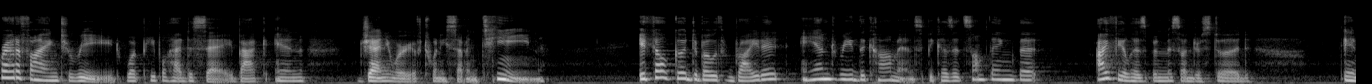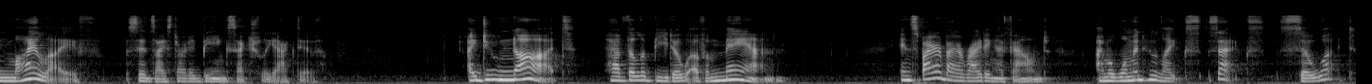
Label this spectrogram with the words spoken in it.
gratifying to read what people had to say back in January of 2017. It felt good to both write it and read the comments because it's something that I feel has been misunderstood in my life since I started being sexually active. I do not have the libido of a man. Inspired by a writing I found, I'm a woman who likes sex. So what?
